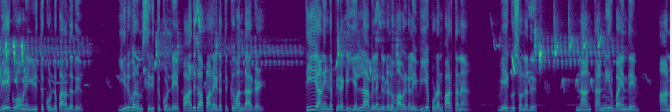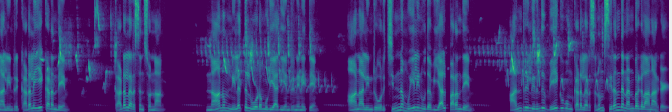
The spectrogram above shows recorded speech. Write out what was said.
வேகு அவனை இழுத்துக்கொண்டு பறந்தது. இருவரும் சிரித்துக்கொண்டே பாதுகாப்பான இடத்துக்கு வந்தார்கள். தீ அணைந்த பிறகு எல்லா விலங்குகளும் அவர்களை வியப்புடன் பார்த்தன. வேகு சொன்னது நான் தண்ணீர் பயந்தேன். ஆனால் இன்று கடலையே கடந்தேன். கடலரசன் சொன்னான் நானும் நிலத்தில் ஓட முடியாது என்று நினைத்தேன். ஆனால் இன்று ஒரு சின்ன முயலின் உதவியால் பறந்தேன். அன்றிலிருந்து வேகுவும் கடலரசனும் சிறந்த நண்பர்களானார்கள்.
